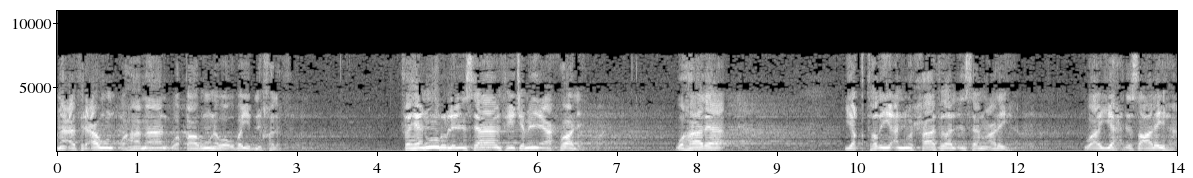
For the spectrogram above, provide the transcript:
مع فرعون وهامان وقارون وأبي بن خلف. فهي نور للإنسان في جميع أحواله. وهذا يقتضي أن يحافظ الإنسان عليها. وأن يحرص عليها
